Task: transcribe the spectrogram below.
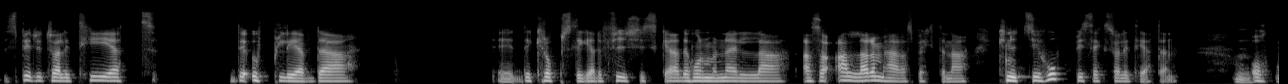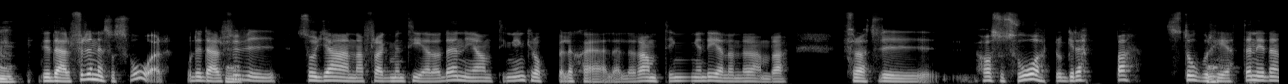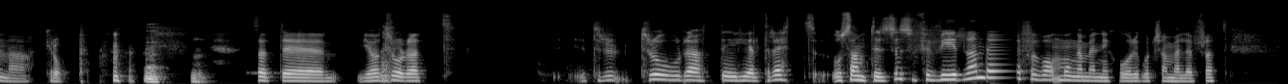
spiritualitet, det upplevda, eh, det kroppsliga, det fysiska, det hormonella, alltså alla de här aspekterna knyts ihop i sexualiteten. Mm. Och mm. det är därför den är så svår. Och det är därför mm. vi så gärna fragmenterar den i antingen kropp eller själ eller antingen det ena eller det andra. För att vi har så svårt att greppa storheten i denna kropp. Mm. Mm. så att eh, jag tror att tr tror att det är helt rätt och samtidigt är det så förvirrande för många människor i vårt samhälle för att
